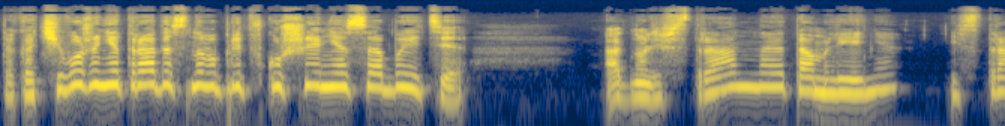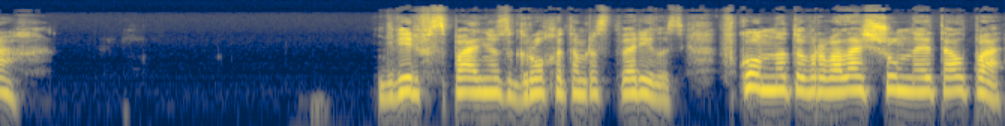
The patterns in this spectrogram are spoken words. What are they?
Так отчего же нет радостного предвкушения события? Одно лишь странное томление и страх. Дверь в спальню с грохотом растворилась. В комнату ворвалась шумная толпа.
